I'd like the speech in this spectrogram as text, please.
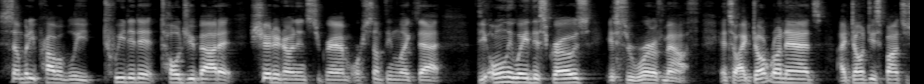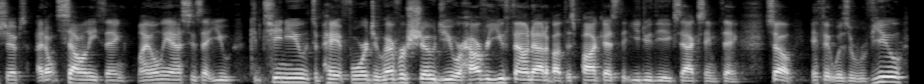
somebody probably tweeted it, told you about it, shared it on Instagram, or something like that. The only way this grows is through word of mouth. And so I don't run ads, I don't do sponsorships, I don't sell anything. My only ask is that you continue to pay it forward to whoever showed you or however you found out about this podcast that you do the exact same thing. So if it was a review,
